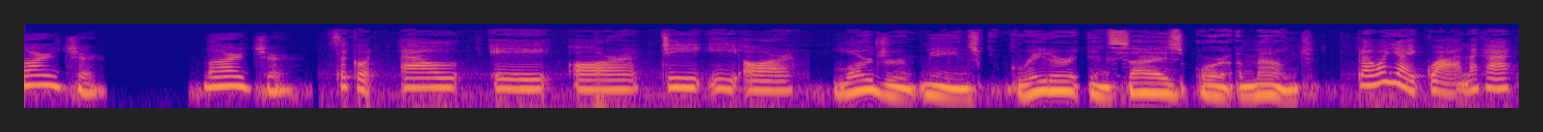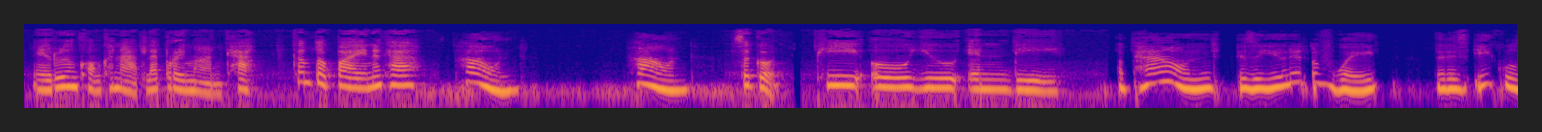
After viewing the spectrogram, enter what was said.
larger, larger, สะกด L A R G E R Larger means greater in size or amount. แปลว่าใหญ่กว่านะคะ ในเรื่องของขนาดและปริมาณค่ะคำต่อไปนะคะ pound, pound, สะกด P O U N D A pound is a unit of weight that is equal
